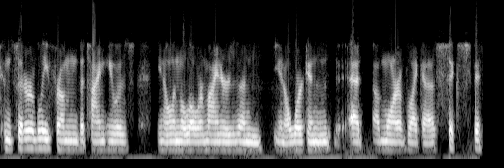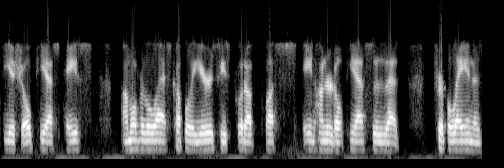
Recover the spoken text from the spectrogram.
considerably from the time he was, you know, in the lower minors and you know working at a more of like a 650ish OPS pace. Um, over the last couple of years, he's put up plus 800 OPSs at AAA, and his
